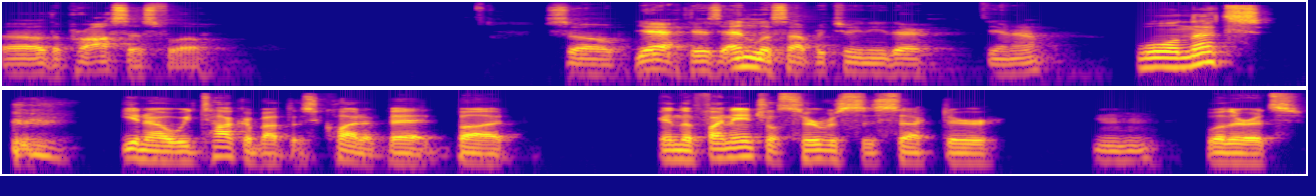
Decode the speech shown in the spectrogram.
uh, the process flow. So yeah, there's endless opportunity there. You know. Well, and that's you know we talk about this quite a bit, but in the financial services sector, mm-hmm. whether it's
